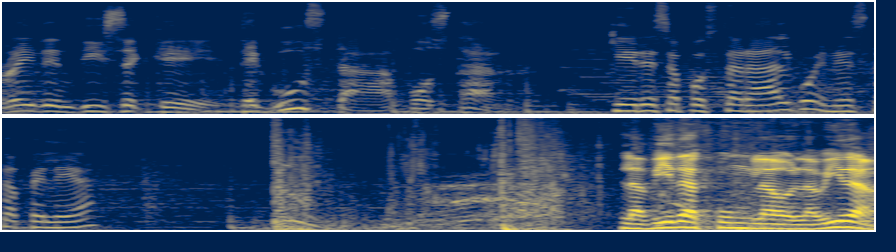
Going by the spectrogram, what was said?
Raiden dice que te gusta apostar. ¿Quieres apostar a algo en esta pelea? La vida Kung Lao, la vida.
